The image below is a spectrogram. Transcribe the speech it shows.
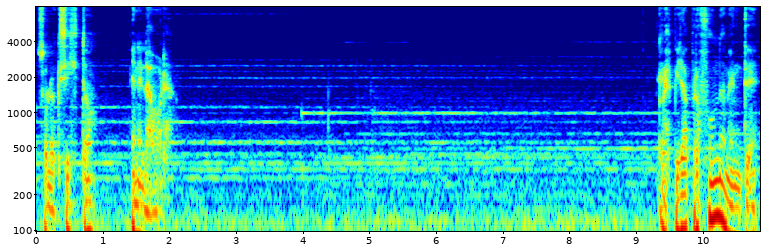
Solo existo en el ahora. Respira profundamente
